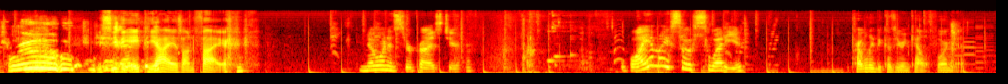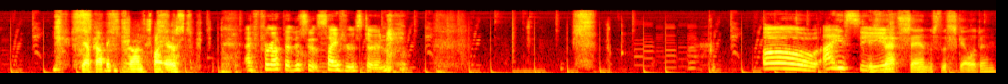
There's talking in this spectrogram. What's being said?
True. you see, the API is on fire. No one is surprised here. Why am I so sweaty? Probably because you're in California. Yeah, probably 'cause you're on fire. I forgot that this was Cypher's turn. oh, I see. Is that Sans the skeleton?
